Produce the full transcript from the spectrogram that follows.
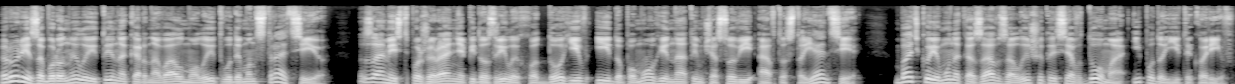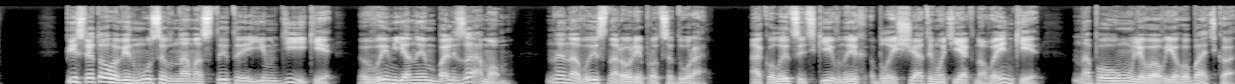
Рорі заборонили йти на карнавал молитву демонстрацію замість пожирання підозрілих хот-догів і допомоги на тимчасовій автостоянці. Батько йому наказав залишитися вдома і подоїти корів. Після того він мусив намастити їм дійки вим'яним бальзамом, ненависна рорі процедура. А коли цицьки в них блищатимуть як новенькі, напоумлював його батько,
